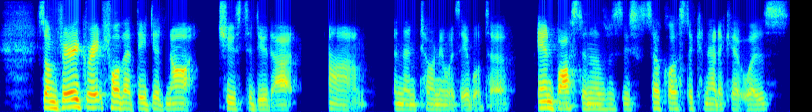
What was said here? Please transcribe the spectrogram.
so i'm very grateful that they did not choose to do that um, and then tony was able to and boston was so close to connecticut was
